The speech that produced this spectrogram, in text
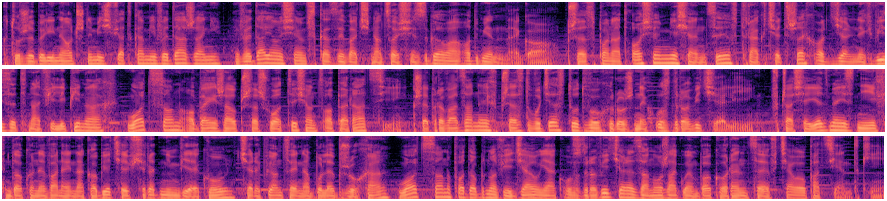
którzy byli naocznymi świadkami wydarzeń, wydają się wskazywać na coś zgoła odmiennego. Przez ponad ponad 8 miesięcy w trakcie trzech oddzielnych wizyt na Filipinach Watson obejrzał przeszło tysiąc operacji przeprowadzanych przez 22 różnych uzdrowicieli. W czasie jednej z nich, dokonywanej na kobiecie w średnim wieku, cierpiącej na bóle brzucha, Watson podobno widział, jak uzdrowiciel zanurza głęboko ręce w ciało pacjentki.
